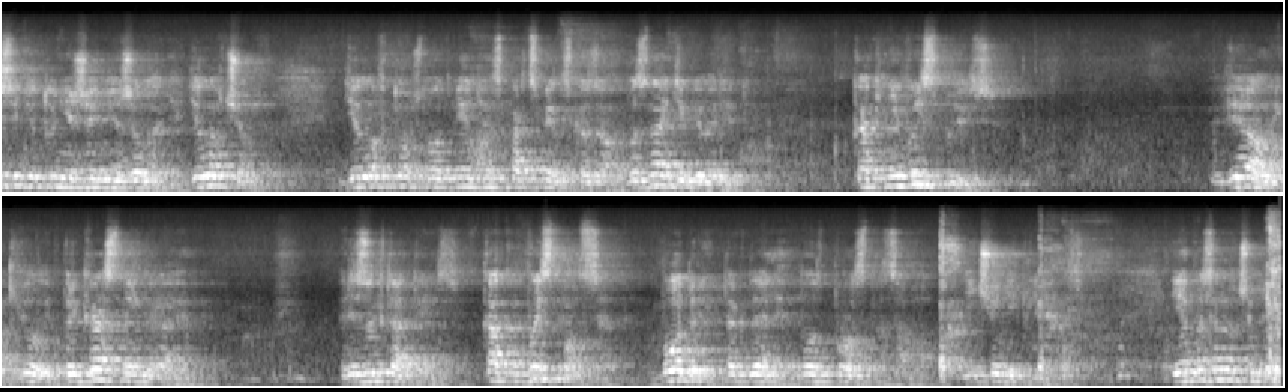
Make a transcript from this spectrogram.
Здесь идет унижение желания. Дело в чем? Дело в том, что вот мне один спортсмен сказал, вы знаете, говорит, как не высплюсь, вялый, квелый, прекрасно играю. Результат есть. Как выспался, бодрый и так далее, ну просто завал, ничего не клеится. Я посмотрел, чем дело.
